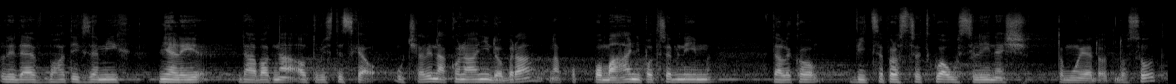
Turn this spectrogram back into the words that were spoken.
lidé v bohatých zemích měli dávat na altruistické účely, na konání dobra, na pomáhání potřebným daleko více prostředků a úsilí, než tomu je dosud.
